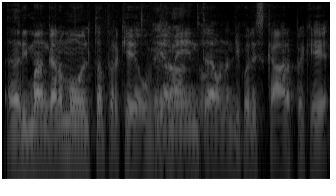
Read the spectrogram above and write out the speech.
eh, rimangano molto perché ovviamente Esatto. è una di quelle scarpe che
